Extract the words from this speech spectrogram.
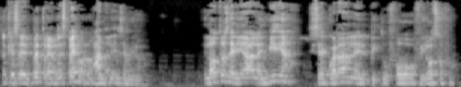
El que siempre traía un espejo, ¿no? Ándale, ese miro. El otro sería la envidia. Si se acuerdan, el pitufo filósofo.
